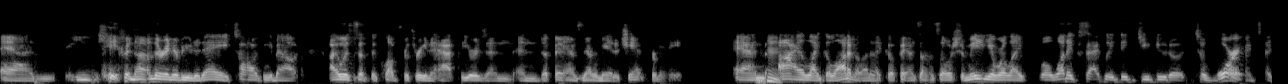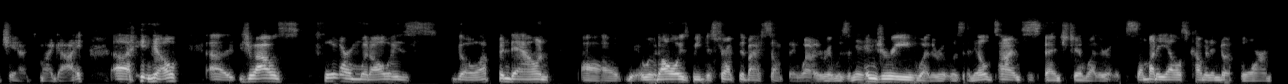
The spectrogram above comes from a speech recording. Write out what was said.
and he gave another interview today talking about I was at the club for three and a half years and and the fans never made a chant for me. And hmm. I, like a lot of Atletico fans on social media, were like, "Well, what exactly did you do to to warrant a chance, my guy?" Uh, you know, uh, Joao's form would always go up and down. Uh, it would always be disrupted by something, whether it was an injury, whether it was an ill-timed suspension, whether it was somebody else coming into form.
